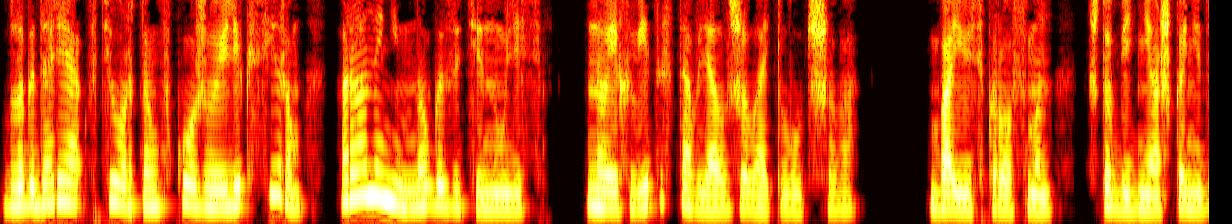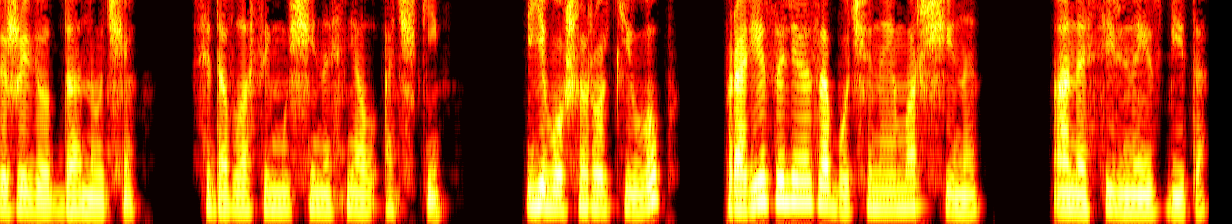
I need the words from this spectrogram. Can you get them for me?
Благодаря втертым в кожу эликсирам раны немного затянулись, но их вид оставлял желать лучшего. «Боюсь, Кроссман, что бедняжка не доживет до ночи». Седовласый мужчина снял очки. Его широкий лоб прорезали озабоченные морщины. Она сильно избита,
